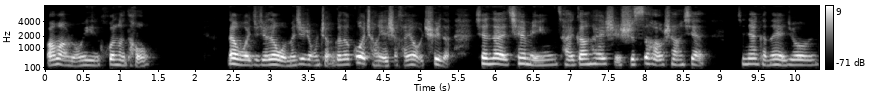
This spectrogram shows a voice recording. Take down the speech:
往往容易昏了头。那我就觉得我们这种整个的过程也是很有趣的。现在签名才刚开始，十四号上线，今天可能也就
